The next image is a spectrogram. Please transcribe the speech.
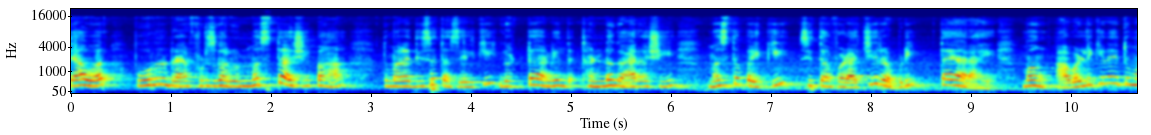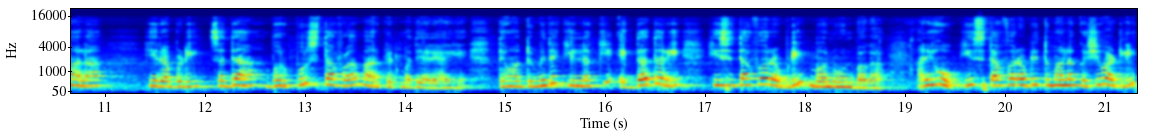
त्यावर पूर्ण ड्रायफ्रूट्स घालून मस्त अशी पहा तुम्हाला दिसत असेल की घट्ट आणि थंडगार अशी मस्तपैकी सीताफळाची रबडी तयार आहे. मग आवडली की नाही तुम्हाला? ही रबडी सध्या भरपूर सीताफळं मार्केटमध्ये आले आहे. तेव्हा तुम्ही देखील नक्की एकदा तरी ही सीताफळ रबडी बनवून बघा. आणि हो ही सीताफळ रबडी तुम्हाला कशी वाटली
